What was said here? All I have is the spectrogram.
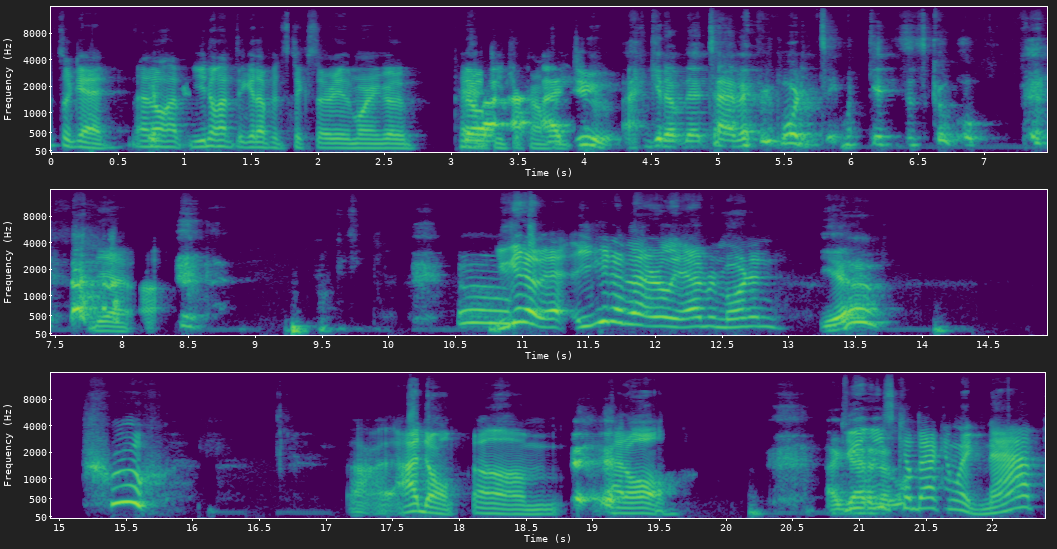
It's okay. I don't have. You don't have to get up at 6:30 in the morning and go to no, parent I, teacher I conference. do. I get up that time every morning, take my kids to school. yeah. Uh, Oh, You get up. You get up that early every morning. yeah. Whew. I I don't. Um, at all. I Do you at it. least come back and like nap?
